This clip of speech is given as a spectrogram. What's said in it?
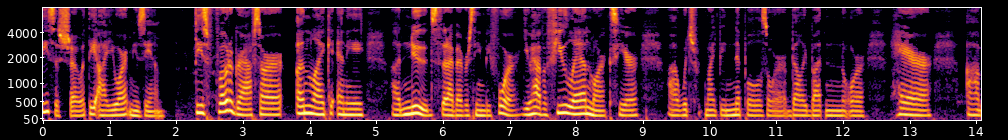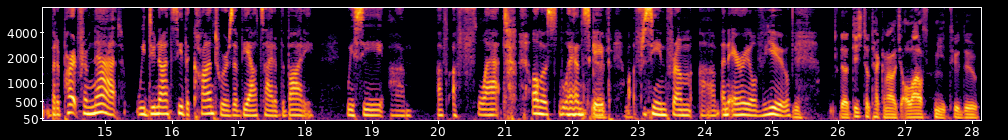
thesis show at the IU Art Museum. These photographs are unlike any uh, nudes that I've ever seen before. You have a few landmarks here, uh, which might be nipples or belly button or hair. Um, but apart from that, we do not see the contours of the outside of the body. We see um, a, a, flat, almost landscape yes. seen from um, an aerial view. Yes. The digital technology allows me to do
